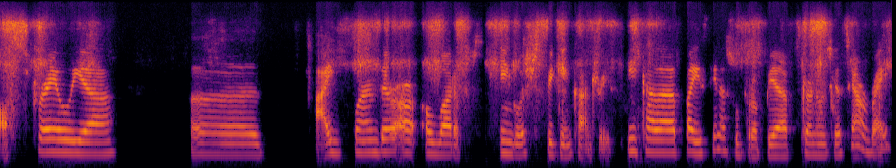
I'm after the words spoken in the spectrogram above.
Australia, uh, Iceland. There are a lot of English speaking countries y cada país tiene su propia pronunciación, right?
